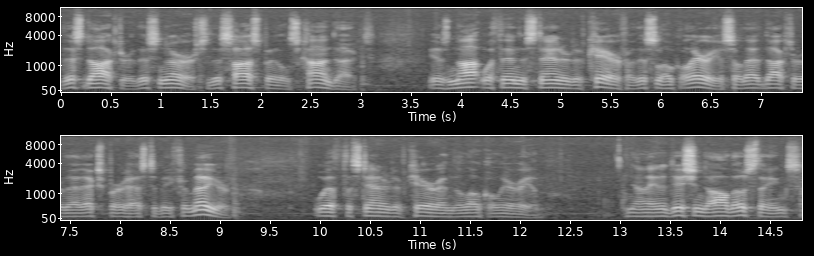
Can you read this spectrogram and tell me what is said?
this doctor, this nurse, this hospital's conduct is not within the standard of care for this local area. So that doctor or that expert has to be familiar with the standard of care in the local area. Now, in addition to all those things,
